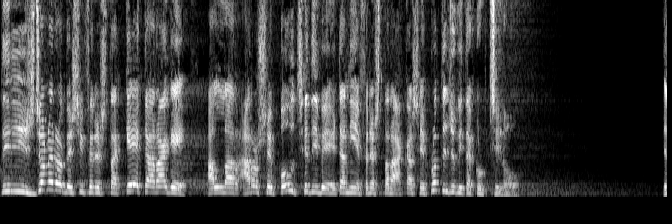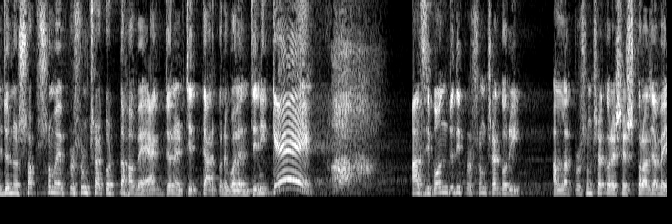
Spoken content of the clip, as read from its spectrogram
তিরিশ জনেরও বেশি ফেরেস্তা কে কার আগে আল্লাহর আরশে পৌঁছে দিবে, এটা নিয়ে ফেরেস্তারা আকাশে প্রতিযোগিতা করছিল। এজন্য সবসময় প্রশংসা করতে হবে, একজনের চিৎকার করে বলেন তিনি কে? আজীবন যদি প্রশংসা করি আল্লাহর প্রশংসা করে শেষ করা যাবে।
